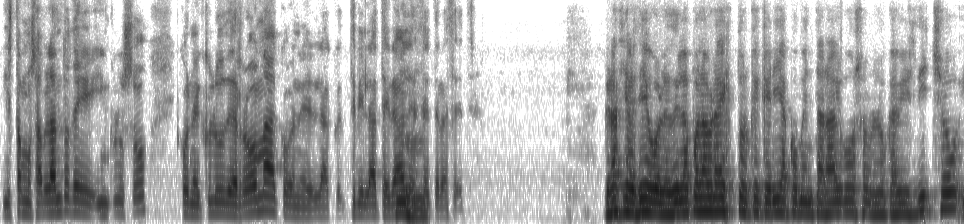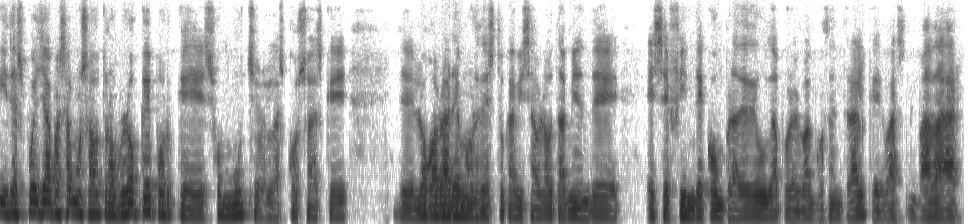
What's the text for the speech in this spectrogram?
y estamos hablando de incluso con el Club de Roma, con el trilateral, etcétera, etcétera. Gracias, Diego. Le doy la palabra a Héctor que quería comentar algo sobre lo que habéis dicho y después ya pasamos a otro bloque porque son muchas las cosas que eh, luego hablaremos de esto que habéis hablado también de ese fin de compra de deuda por el Banco Central que va, va a dar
